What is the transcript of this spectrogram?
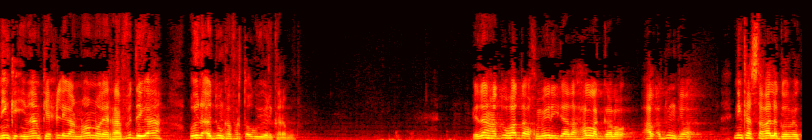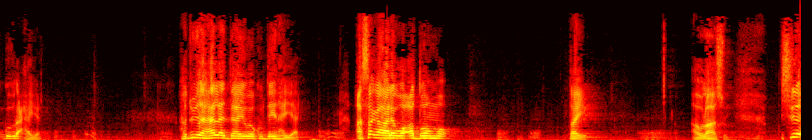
ninka imaamka xilligaa noo noole raafidiga ah oo inu adduunka farta ugu yeeri kara buur idan hadduu hadda khumeyni yidhahda hala galo hal adduunka nin kastaba hala galo way ku gowrachayaan hadduu yidhahda hala daayo way ku daynhayaan. Asagaa le waa addoommo. Ayib hawlahaas sida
